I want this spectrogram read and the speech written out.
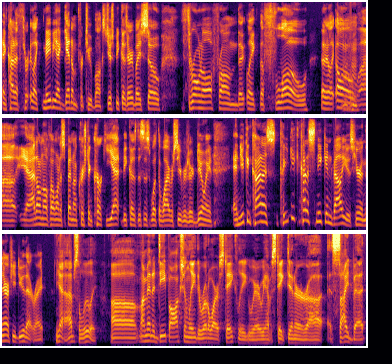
and kind of th- like maybe I get him for 2 bucks just because everybody's so thrown off from the like the flow they're like, oh, mm-hmm. uh, yeah, I don't know if I want to spend on Christian Kirk yet because this is what the wide receivers are doing, and you can kind of you can kind of sneak in values here and there if you do that right. Yeah, absolutely. Uh, I'm in a deep auction league, the RotoWire Steak League, where we have a steak dinner uh, side bet,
